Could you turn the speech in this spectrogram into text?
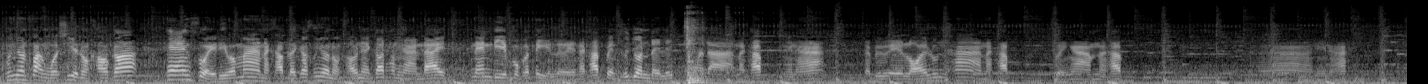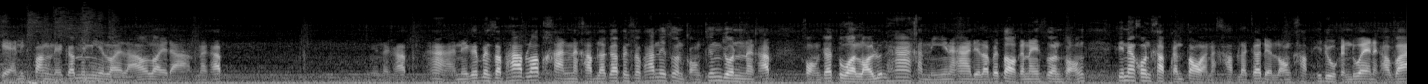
นะครับเครื่องยนต์ฝั่งหัวฉีดของเขาก็แห้งสวยดีมากๆนะครับแล้วก็เครื่องยนต์ของเขาเนี่ยก็ทำงานได้แน่นดีปกติเลยนะครับเป็นเครื่องยนต์ไดเรกธรรมดานะครับนี่นะฮะ WA 100 รุ่น 5 นะครับ สวยงามนะครับอ่านี่นะแกนอีกฝั่งเนี่ยก็ไม่มีรอยร้าวรอยดามนะครับ นี่นะครับ อ่านนี้ก็เป็นสภาพรอบคันนะครับ แล้วก็เป็นสภาพในส่วนของเครื่องยนต์นะครับ ของเจ้าตัวร้อยรุ่น 5 คันนี้นะฮะ เดี๋ยวเราไปต่อกันในส่วนของที่นั่งคนขับกันต่อนะครับ แล้วก็เดี๋ยวลองขับให้ดูกันด้วยนะครับ ว่า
